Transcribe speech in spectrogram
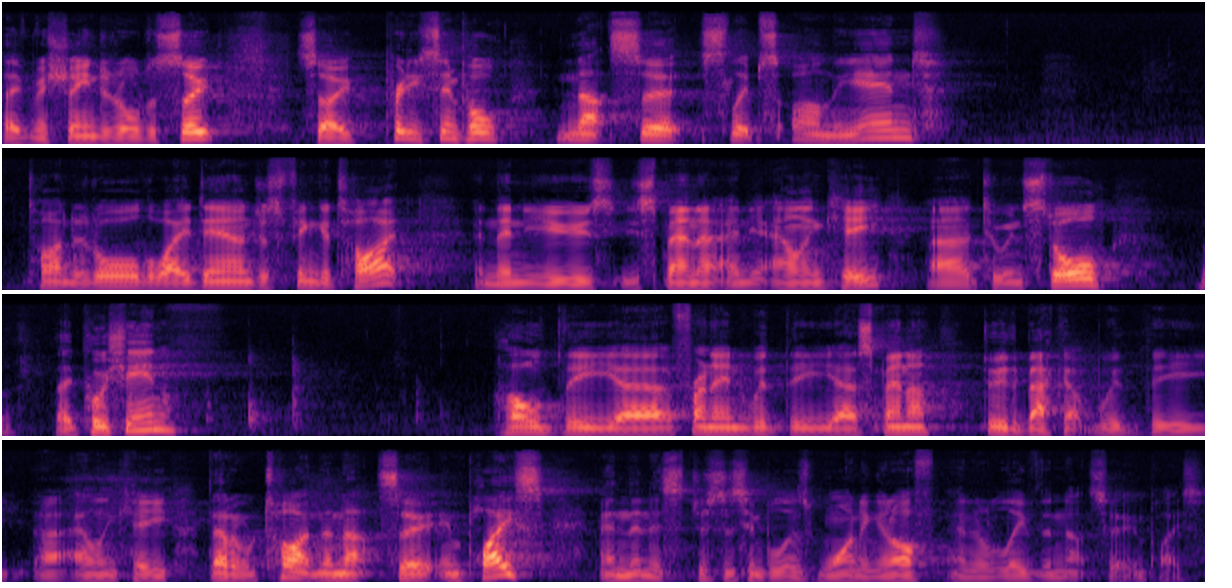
They've machined it all to suit. So pretty simple, nutsert slips on the end. Tighten it all the way down, just finger tight. And then you use your spanner and your Allen key uh, to install. They push in, hold the uh, front end with the uh, spanner, do the backup with the uh, Allen key. That'll tighten the nutsert in place and then it's just as simple as winding it off and it'll leave the nutsert in place.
